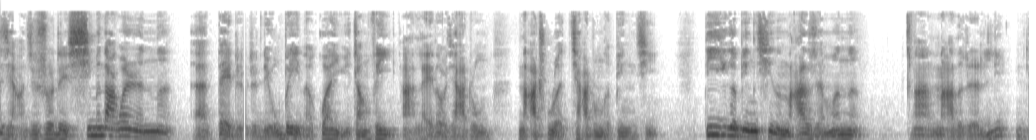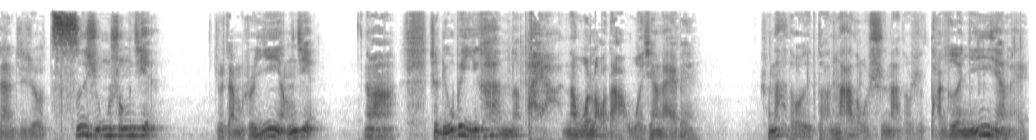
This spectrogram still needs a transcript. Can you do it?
讲，就是说这西门大官人呢，呃，带着这刘备呢、关羽、张飞啊，来到家中，拿出了家中的兵器。第一个兵器呢，拿的什么呢？啊，拿的这，那这叫雌雄双剑，就是咱们说阴阳剑，啊。这刘备一看呢，哎呀，那我老大，我先来呗。说那倒那倒是那倒是，大哥您先来。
